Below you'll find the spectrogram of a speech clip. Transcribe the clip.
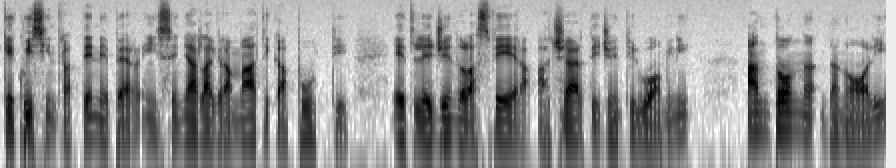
che qui si intrattenne per insegnare la grammatica a Putti et leggendo la sfera a certi gentiluomini, Anton Danoli,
